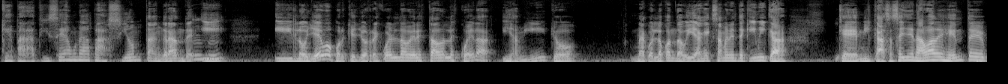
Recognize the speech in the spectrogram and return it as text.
que para ti sea una pasión tan grande. Y, y lo llevo porque yo recuerdo haber estado en la escuela y a mí, yo me acuerdo cuando habían exámenes de química, que mi casa se llenaba de gente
